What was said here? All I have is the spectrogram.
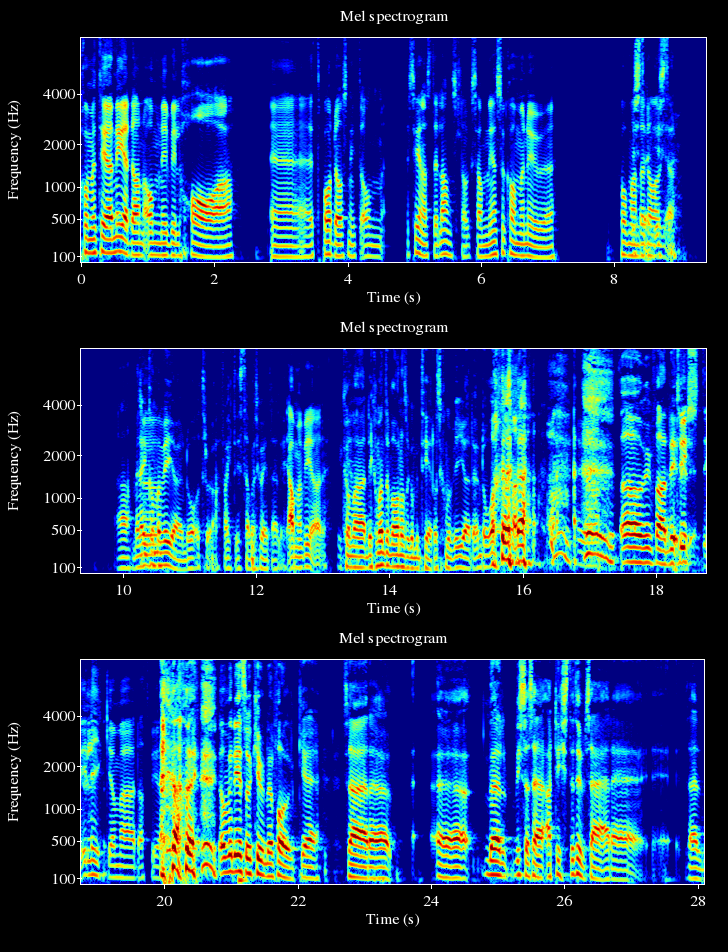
kommentera nedan om ni vill ha eh, ett poddavsnitt om senaste landslagssamlingen som kommer nu eh, kommande Just det, just dagar. det. Ja, men den Så- kommer vi göra ändå tror jag faktiskt, om jag ska vara helt ärlig. Ja men vi gör det. Det, kommer, det kommer inte vara någon som kommenterar och så kommer vi göra det ändå. Ja, fy fan. Det, Tyst är lika med att vi gör det. ja men det är så kul när folk eh, så här, eh, eh, när vissa så här, artister typ så här, eh, så här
